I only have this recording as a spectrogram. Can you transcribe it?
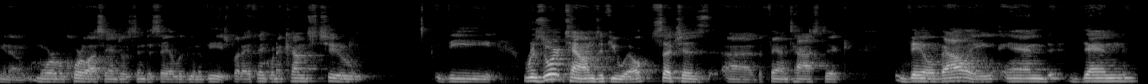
you know, more of a core Los Angeles than say a Laguna Beach. But I think when it comes to the resort towns, if you will, such as uh, the fantastic Vail Valley, and then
